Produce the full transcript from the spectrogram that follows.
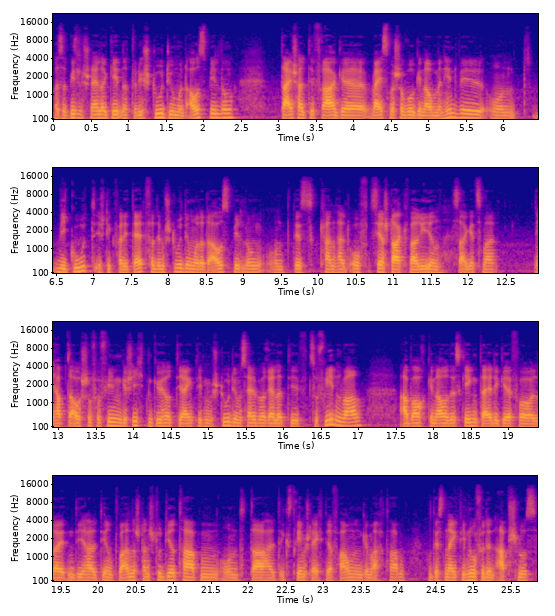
Was ein bisschen schneller geht, natürlich Studium und Ausbildung. Da ist halt die Frage, weiß man schon, wo genau man hin will und wie gut ist die Qualität von dem Studium oder der Ausbildung und das kann halt oft sehr stark variieren, sage ich jetzt mal. Ich habe da auch schon von vielen Geschichten gehört, die eigentlich mit dem Studium selber relativ zufrieden waren, aber auch genau das Gegenteilige von Leuten, die halt irgendwo anders dann studiert haben und da halt extrem schlechte Erfahrungen gemacht haben und das dann eigentlich nur für den Abschluss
